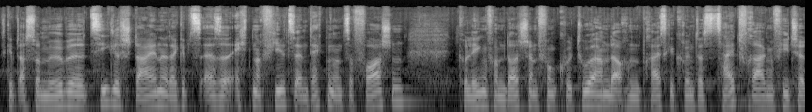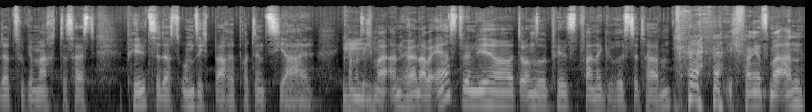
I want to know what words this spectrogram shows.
Es gibt auch so Möbel, Ziegelsteine, da gibt es also echt noch viel zu entdecken und zu forschen. Kollegen vom Deutschlandfunk Kultur haben da auch ein preisgekröntes Zeitfragen-Feature dazu gemacht. Das heißt Pilze, das unsichtbare Potenzial. Kann man mhm. sich mal anhören. Aber erst, wenn wir heute unsere Pilzpfanne gerüstet haben. ich fange jetzt mal an,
